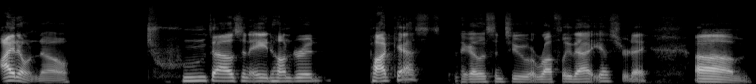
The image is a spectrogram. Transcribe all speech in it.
I don't know, 2,800 podcasts. I think I listened to roughly that yesterday. Um,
